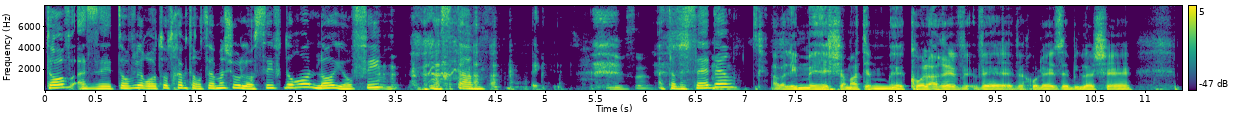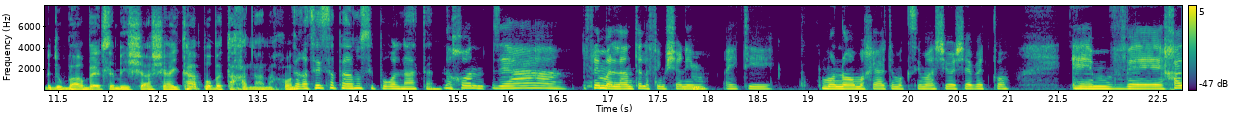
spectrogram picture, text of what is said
טוב, אז אה, טוב לראות אתכם. אתה רוצה משהו להוסיף, דורון? לא, יופי. לא, סתם. אתה בסדר? אבל אם אה, שמעתם אה, קול ערב וכולי, זה בגלל שמדובר בעצם באישה שהייתה פה בתחנה, נכון? ורציתי לספר לנו סיפור על נתן. נכון, זה היה לפני מלנת אלפים שנים. הייתי כמו נועם החיילת המקסימה שיושבת פה. אמ, ואחד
